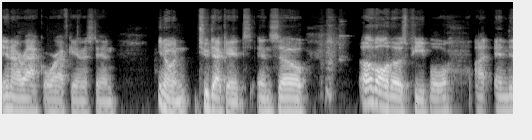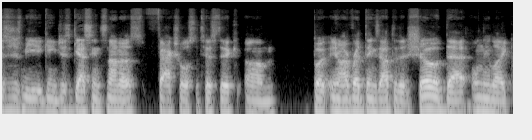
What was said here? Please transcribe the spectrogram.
in Iraq or Afghanistan, you know, in two decades. And so, of all those people, I, and this is just me again, just guessing. It's not a factual statistic, um, but you know, I've read things out there that showed that only like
